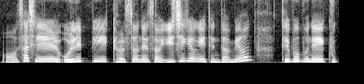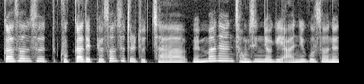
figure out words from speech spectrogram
어, 사실 올림픽 결선에서 이 지경이 된다면 대부분의 국가 선수, 국가대표 선수들조차 웬만한 정신력이 아니고서는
